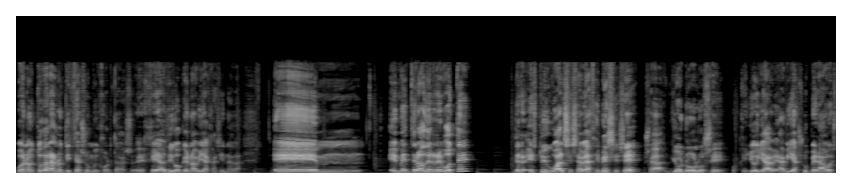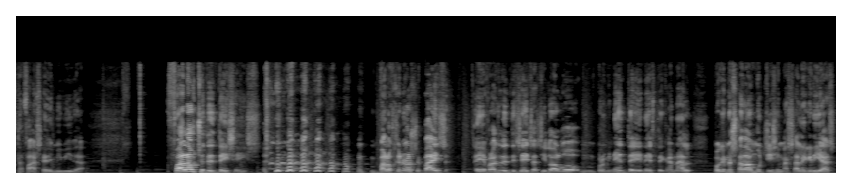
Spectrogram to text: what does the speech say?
Bueno, todas las noticias son muy cortas. Es que ya os digo que no había casi nada. Eh, me he enterado de rebote. Esto igual se sabe hace meses, ¿eh? O sea, yo no lo sé. Porque yo ya había superado esta fase de mi vida. Fallout 76. Para los que no lo sepáis, eh, Fallout 76 ha sido algo mm, prominente en este canal. Porque nos ha dado muchísimas alegrías.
